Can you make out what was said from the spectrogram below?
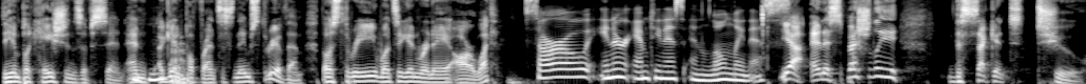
the implications of sin. And mm-hmm. again, Pope Francis names three of them. Those three, once again, Renae, are what? Sorrow, inner emptiness, and loneliness. Yeah, and especially the second two,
